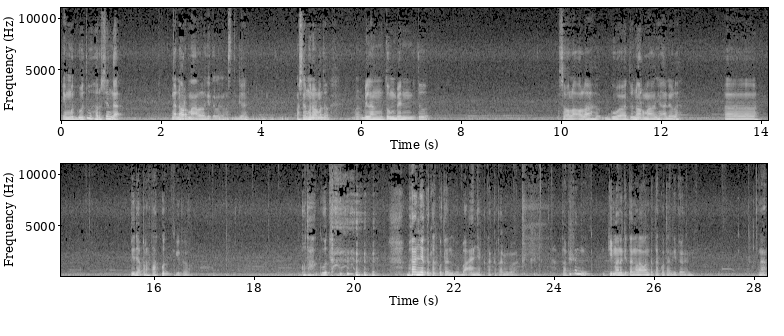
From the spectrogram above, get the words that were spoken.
yang menurut gue tuh harusnya nggak nggak normal gitu loh maksud gue maksudnya menormal tuh bilang tumben itu seolah-olah gue tuh normalnya adalah uh, tidak pernah takut gitu. Gue takut. Banyak ketakutan gue banyak ketakutan gue tapi kan gimana kita ngelawan ketakutan itu kan? Nah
